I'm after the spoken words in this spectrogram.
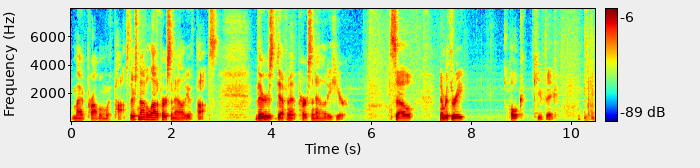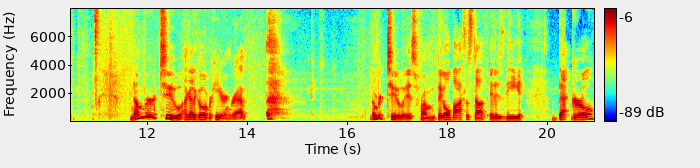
my problem with Pops. There's not a lot of personality with Pops. There's definite personality here. So, number three, Hulk Q-Fig. Number two, I got to go over here and grab. Number two is from Big Old Box of Stuff. It is the Batgirl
